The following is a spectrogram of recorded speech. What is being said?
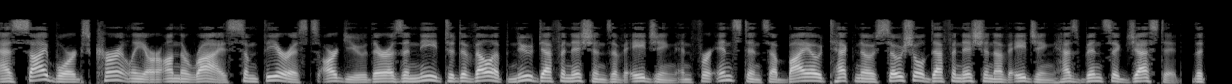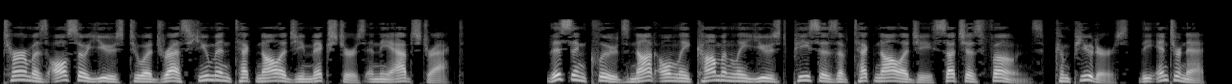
As cyborgs currently are on the rise some theorists argue there is a need to develop new definitions of aging and for instance a biotechno-social definition of aging has been suggested. The term is also used to address human technology mixtures in the abstract. This includes not only commonly used pieces of technology such as phones, computers, the Internet,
